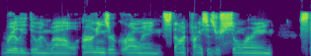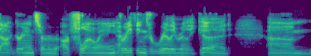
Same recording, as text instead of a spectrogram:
really doing well. Earnings are growing, stock prices are soaring, stock grants are, are flowing, everything's really, really good. Um,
